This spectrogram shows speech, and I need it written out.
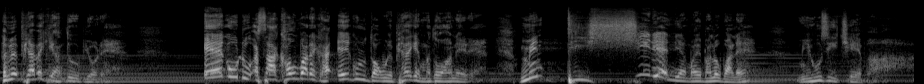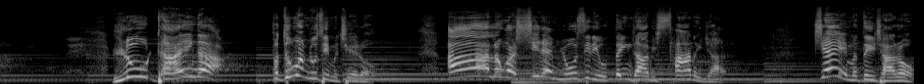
ဒါပေမဲ့ဘုရားသခင်ကသူ့ကိုပြောတယ်အဲဂုတုအစာခေါင်းပါတဲ့ခါအဲဂုတုတော့ဝင်ဘုရားသခင်မတော်နဲ့တယ်မင်းဒီရှိတဲ့နေရာမှာဘာလုပ်ပါလဲမျိုးစီချဲပါလူတိုင်းကဘယ်သူမှမျိုးစီမချဲတော့အားလုံးကရှိတဲ့မျိုးစီတွေကိုတင်ထားပြီးစားနေကြတယ် ကျဲရင်မသေးချတော့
